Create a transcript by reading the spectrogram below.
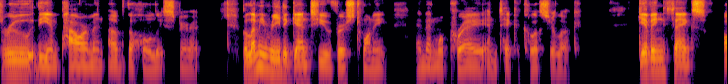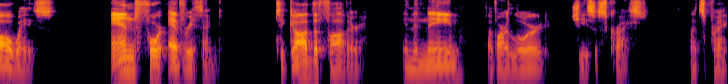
through the empowerment of the Holy Spirit. But let me read again to you verse 20 and then we'll pray and take a closer look. Giving thanks always and for everything to God the Father in the name of our Lord Jesus Christ. Let's pray.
